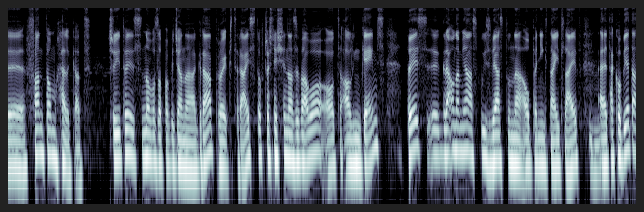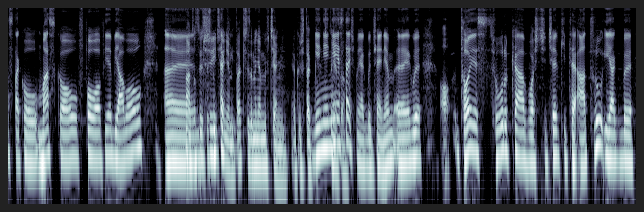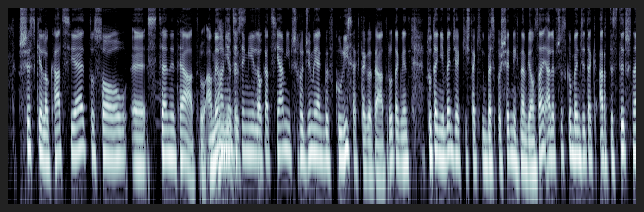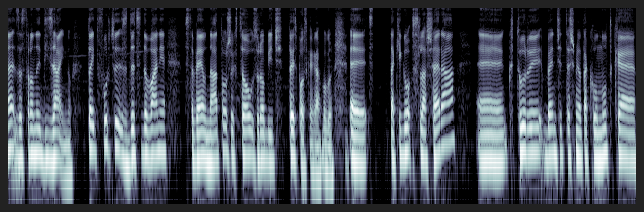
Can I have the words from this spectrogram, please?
Phantom Hellcat. Czyli to jest nowo zapowiedziana gra, projekt Rise to wcześniej się nazywało, od All In Games. To jest e, gra, ona miała swój zwiastun na Opening Night Live. Mhm. E, ta kobieta z taką maską w połowie białą. E, A, to co jesteśmy cieniem, taki- tak? Się zamieniamy w cień. Jakoś tak. nie, nie, nie jesteśmy jakby cieniem. E, Jakby o, to jest córka właścicielki teatru i jakby wszystkie lokacje to są e, sceny teatru, a my A, nie, między jest- tymi tak. lokacjami przychodzimy jakby w kulisach tego teatru, tak więc tutaj nie będzie jakichś takich bezpośrednich nawiązań, ale wszystko będzie tak artystyczne ze strony designu. Tutaj twórcy zdecydowanie stawiają na to, że chcą zrobić, to jest polska gra w ogóle, e, takiego slashera, e, który będzie też miał taką nutkę, e,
